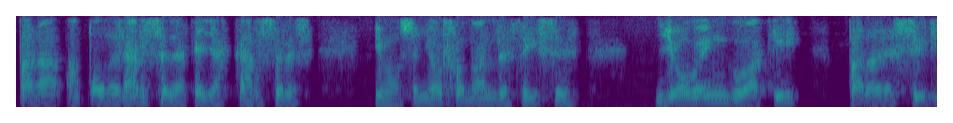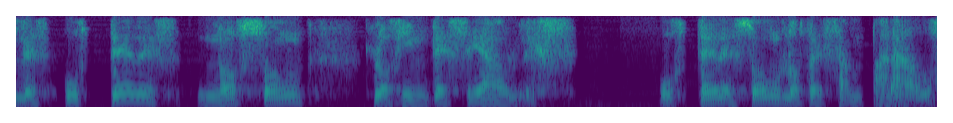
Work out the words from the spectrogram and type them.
para apoderarse de aquellas cárceles, y Monseñor Román les dice, yo vengo aquí para decirles, ustedes no son los indeseables, ustedes son los desamparados.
